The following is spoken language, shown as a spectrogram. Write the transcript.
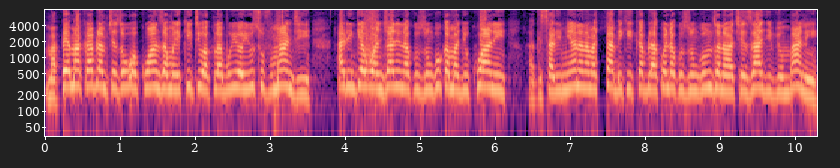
Mapema kabla mchezo huo kuanza, mwenyekiti wa klabu hiyo Yusuf Manji aliingia uwanjani na kuzunguka majukwani akisalimiana na mashabiki kabla ya kwenda kuzungumza na wachezaji vyumbani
